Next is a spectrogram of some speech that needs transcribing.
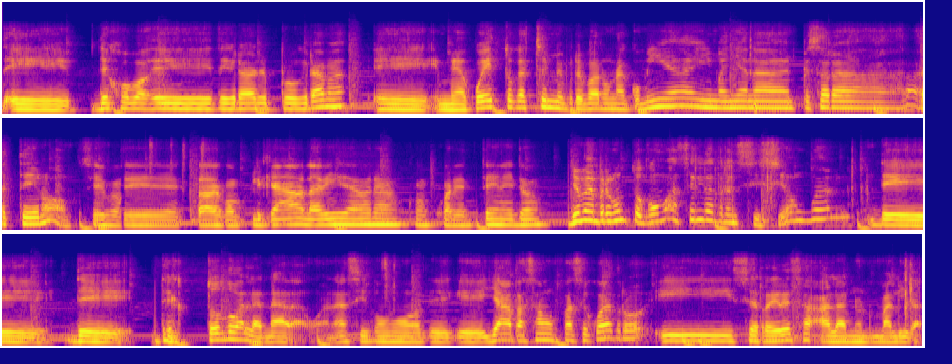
eh, dejo eh, de grabar el programa, me acuesto, ¿cachai? Me preparo una comida y mañana empezar a, a este de nuevo. Sí, sí, está complicada la vida ahora con cuarentena y todo. Yo me pregunto cómo hacer la transición, weón, de, de del todo a la nada, weón. Así como de que ya pasamos fase 4 y se regresa a la normalidad.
